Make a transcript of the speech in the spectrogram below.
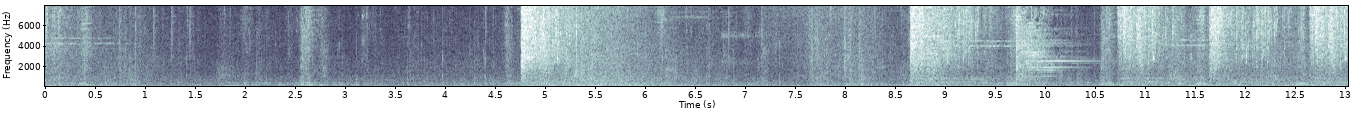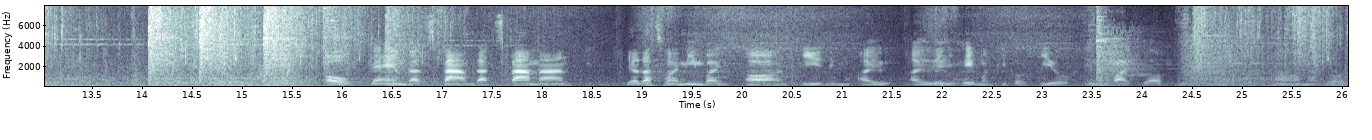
not. Damn, that spam, that spam, man. Yeah, that's what I mean by ah healing. I I really hate when people heal in the fight club. Oh my god.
